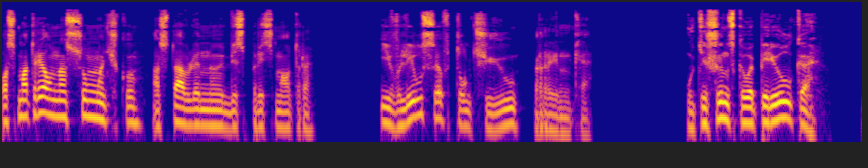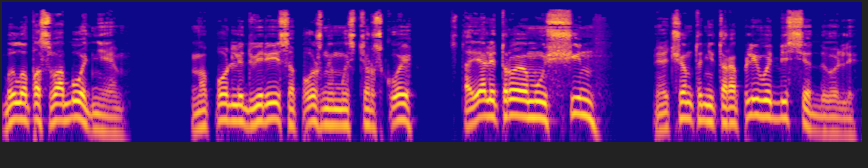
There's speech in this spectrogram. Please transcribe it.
посмотрел на сумочку, оставленную без присмотра, и влился в толчью рынка. У Тишинского переулка было посвободнее, но подле дверей сапожной мастерской Стояли трое мужчин и о чем-то неторопливо беседовали.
